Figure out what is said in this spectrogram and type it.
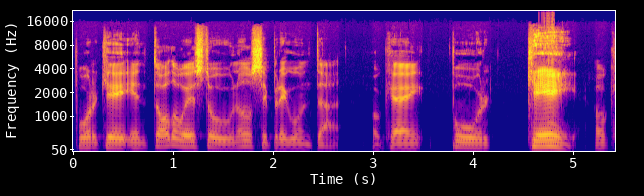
Porque en todo esto uno se pregunta, ¿ok? ¿Por qué? ¿Ok?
